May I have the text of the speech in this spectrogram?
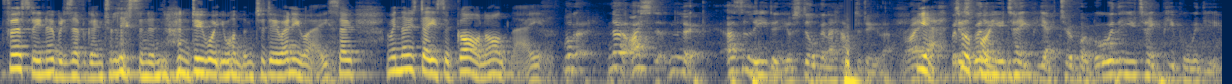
firstly, nobody's ever going to listen and, and do what you want them to do anyway. So, I mean, those days are gone, aren't they? Well, no, I st- look as a leader, you're still going to have to do that, right? Yeah, but to it's a whether point. you take yeah to a point, but whether you take people with you,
